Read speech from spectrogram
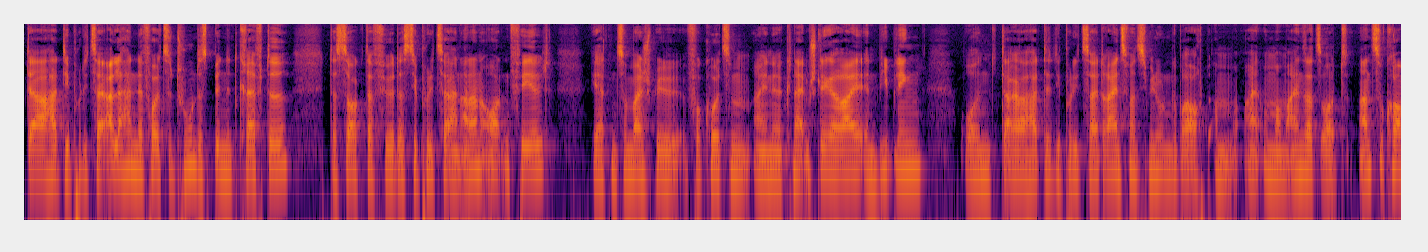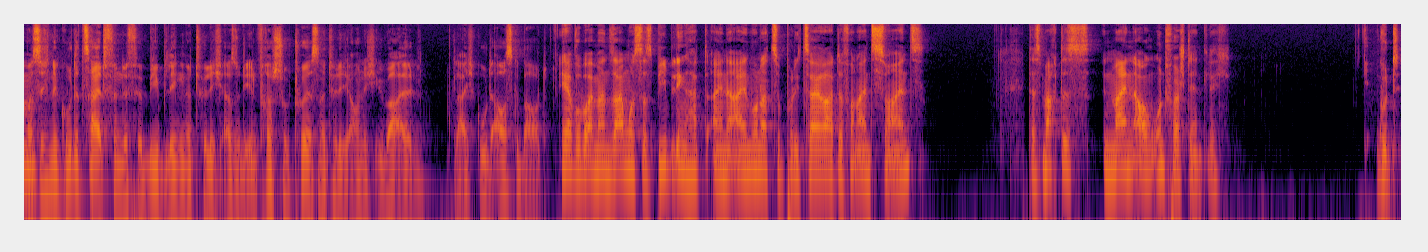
da hat die Polizei alle Hände voll zu tun, das bindet Kräfte, das sorgt dafür, dass die Polizei an anderen Orten fehlt. Wir hatten zum Beispiel vor kurzem eine Kneipenschlägerei in Bieblingen und da hatte die Polizei 23 Minuten gebraucht, um, am Einsatzort anzukommen. Was ich eine gute Zeit finde für Bieblingen natürlich. Also die Infrastruktur ist natürlich auch nicht überall gleich gut ausgebaut. Ja, wobei man sagen muss, dass Bieblingen hat eine Einwohner zur Polizeirate von 1 zu 1. Das macht es in meinen Augen unverständlich. Gut,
